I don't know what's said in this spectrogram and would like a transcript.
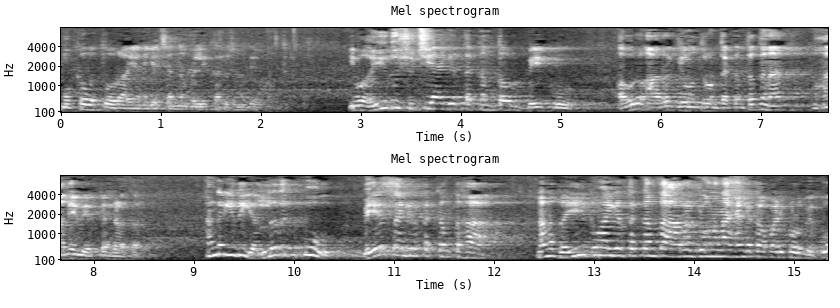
ಮುಖವ ತೋರಾಯನಿಗೆ ಚೆನ್ನ ಮಲ್ಲಿಕಾರ್ಜುನ ದೇವ ಇವ ಐದು ಶುಚಿಯಾಗಿರ್ತಕ್ಕಂಥವ್ರು ಬೇಕು, ಅವರು ಆರೋಗ್ಯವಂತರು ಅಂತಕ್ಕಂಥದ್ದನ್ನ ಮಹಾದೇವಿ ಅಂತ ಹೇಳ್ತಾರೆ. ಹಂಗಾಗಿ ಇದು ಎಲ್ಲದಕ್ಕೂ ಬೇಸ್ ಆಗಿರ್ತಕ್ಕಂತಹ ನನ್ನ ದೈಹಿಕವಾಗಿರ್ತಕ್ಕಂಥ ಆರೋಗ್ಯವನ್ನು ನಾ ಹೆಂಗೆ ಕಾಪಾಡಿಕೊಳ್ಬೇಕು?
